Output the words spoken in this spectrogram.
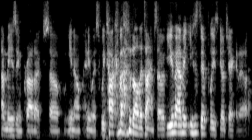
amazing product. So, you know, anyways, we talk about it all the time. So if you haven't used it, please go check it out.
